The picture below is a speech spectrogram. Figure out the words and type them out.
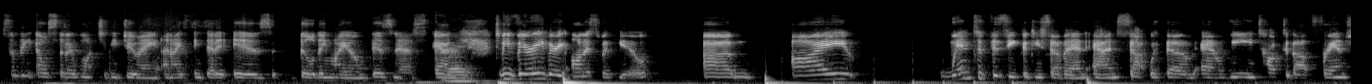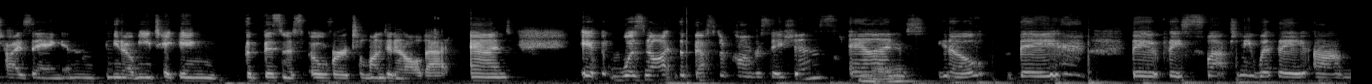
something else that I want to be doing. And I think that it is building my own business. And right. to be very, very honest with you, um, I went to Physique 57 and sat with them and we talked about franchising and, you know, me taking the business over to London and all that. And it was not the best of conversations. And, nice. you know, they, they they slapped me with a um,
